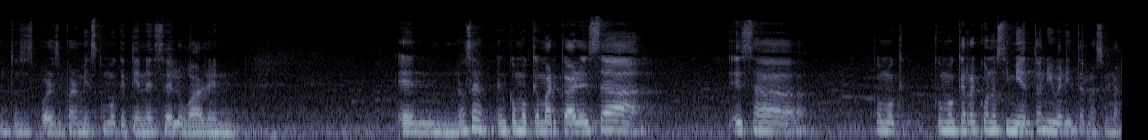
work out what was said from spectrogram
Entonces, por eso para mí es como que tiene ese lugar en, en no sé, en como que marcar esa, esa, como que, como que reconocimiento a nivel internacional.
